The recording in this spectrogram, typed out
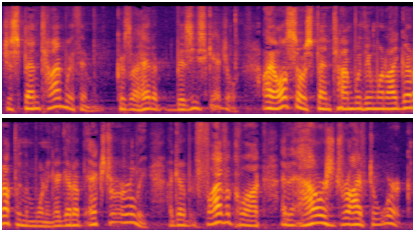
just spend time with him because I had a busy schedule. I also spent time with him when I got up in the morning. I got up extra early. I got up at 5 o'clock, at an hour's drive to work.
